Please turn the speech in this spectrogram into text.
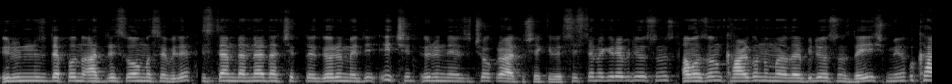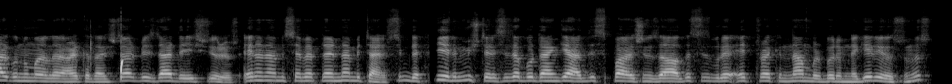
Ürününüz deponun adresi olmasa bile sistemden nereden çıktığı görünmediği için ürünlerinizi çok rahat bir şekilde sisteme girebiliyorsunuz. Amazon'un kargo numaraları biliyorsunuz değişmiyor. Bu kargo numaraları arkadaşlar bizler değiştiriyoruz. En önemli sebeplerinden bir tanesi. Şimdi diyelim müşteri size buradan geldi, siparişinizi aldı. Siz buraya Add Tracking Number bölümüne geliyorsunuz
